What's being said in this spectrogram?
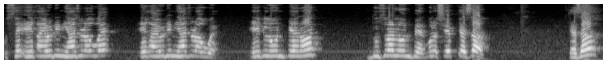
उससे एक आयोडीन यहाँ जुड़ा हुआ है, एक आयोडीन यहाँ जुड़ा हुआ है। एक लोन पेयर और दूसरा लोन पेयर बोलो शेप कैसा? कैसा?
